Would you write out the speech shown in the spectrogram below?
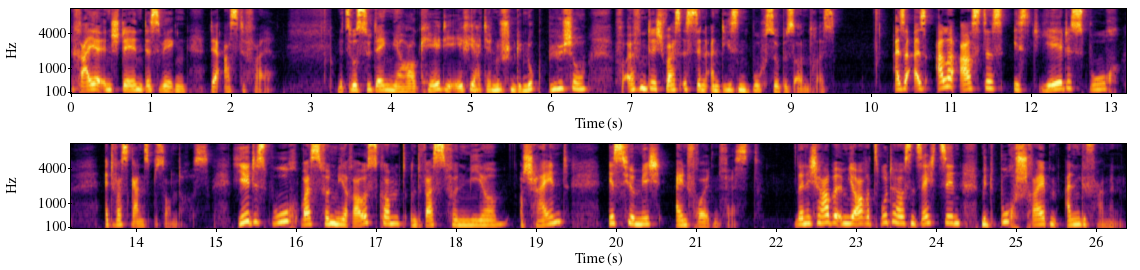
Reihe entstehen, deswegen der erste Fall. Und jetzt wirst du denken, ja, okay, die Evi hat ja nur schon genug Bücher veröffentlicht. Was ist denn an diesem Buch so Besonderes? Also als allererstes ist jedes Buch etwas ganz Besonderes. Jedes Buch, was von mir rauskommt und was von mir erscheint, ist für mich ein Freudenfest. Denn ich habe im Jahre 2016 mit Buchschreiben angefangen.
